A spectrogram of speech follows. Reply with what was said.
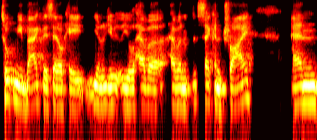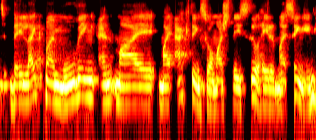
took me back. They said, "Okay, you know, you, you'll have a have a second try." And they liked my moving and my my acting so much. They still hated my singing,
